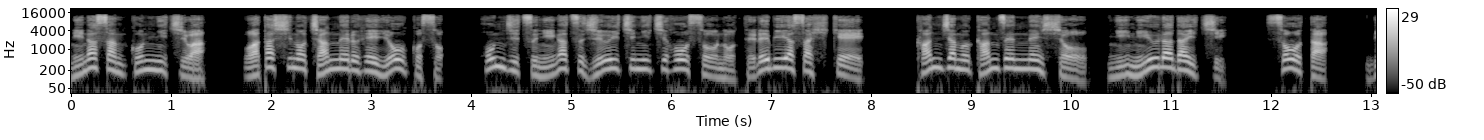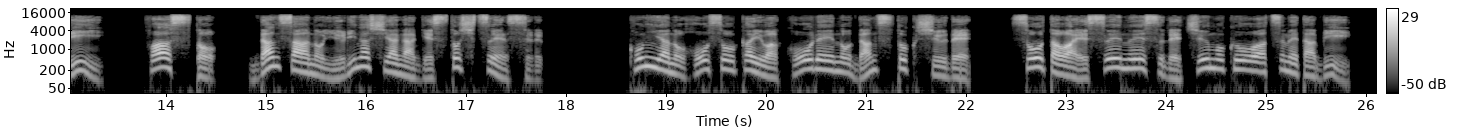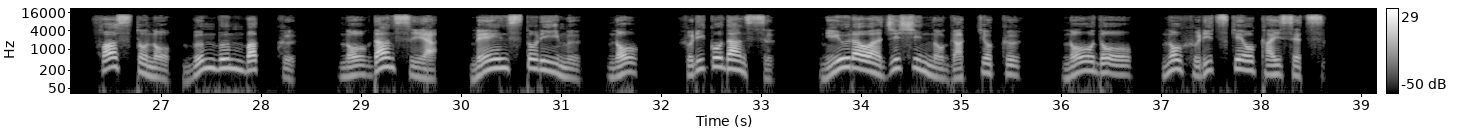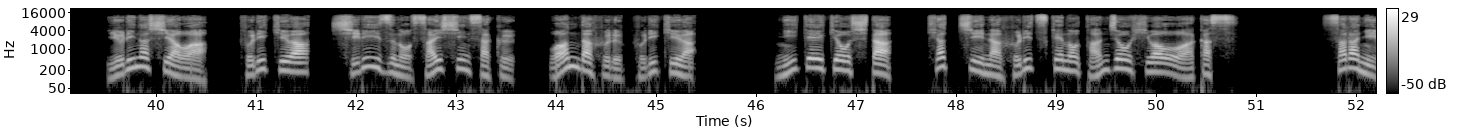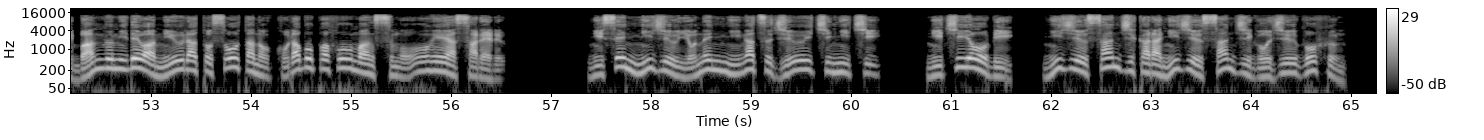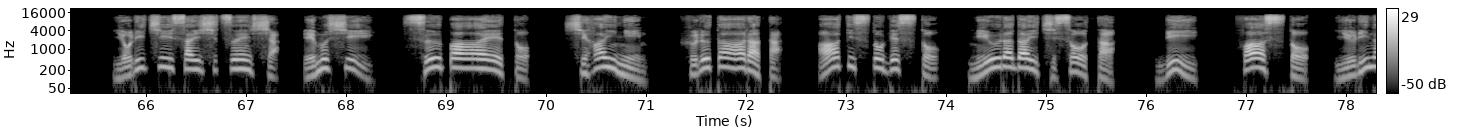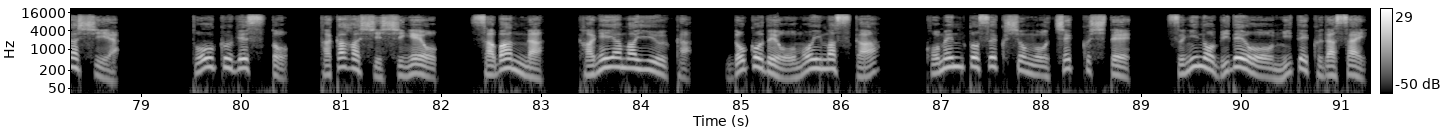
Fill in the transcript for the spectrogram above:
皆さんこんにちは。私のチャンネルへようこそ。本日2月11日放送のテレビ朝日系、カンジャム完全燃焼に三浦大知、ソータ、B、ファースト、ダンサーのユリナシアがゲスト出演する。今夜の放送回は恒例のダンス特集で、ソータは SNS で注目を集めた B、ファーストの Boom Boom Back のダンスやメインストリームの振り子ダンス、三浦は自身の楽曲、能動の振り付けを解説。ユリナシアはプリキュアシリーズの最新作、ワンダフルプリキュアに提供したキャッチーな振り付けの誕生秘話を明かす。さらに番組では三浦とソータのコラボパフォーマンスもオンエアされる。2024年2月11日、日曜日、23時から23時55分。より小さい出演者、MC、スーパーエイト、支配人、古田新太、アーティストゲスト、三浦大知ソータ、B、ファースト、ユリナシア、トークゲスト、高橋茂雄、サバンナ、影山優香、どこで思いますか？コメントセクションをチェックして、次のビデオを見てください。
